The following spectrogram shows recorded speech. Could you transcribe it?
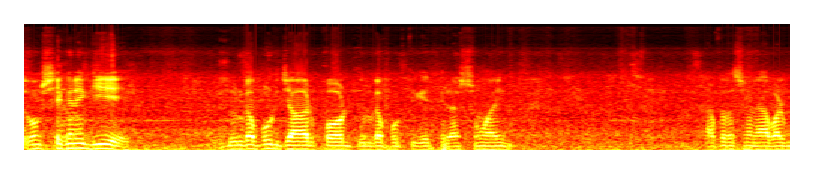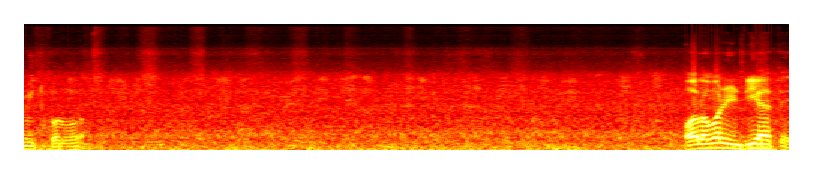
এবং সেখানে গিয়ে দুর্গাপুর যাওয়ার পর দুর্গাপুর থেকে ফেরার সময় আপনাদের সঙ্গে আবার মিট করব। অল ওভার ইন্ডিয়াতে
